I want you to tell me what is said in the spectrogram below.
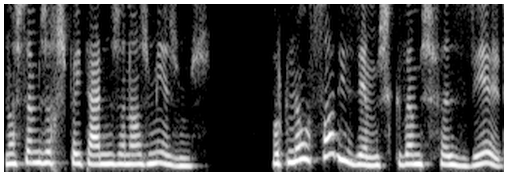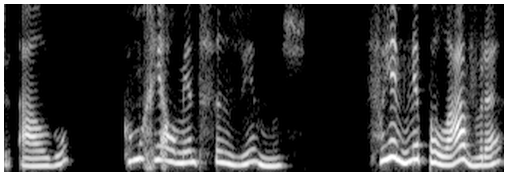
nós estamos a respeitar-nos a nós mesmos. Porque não só dizemos que vamos fazer algo, como realmente fazemos. Foi a minha palavra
